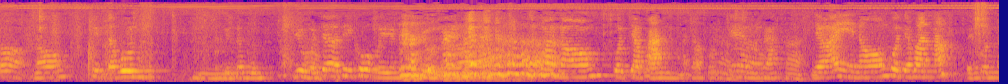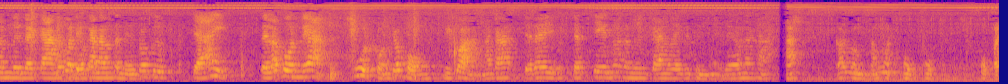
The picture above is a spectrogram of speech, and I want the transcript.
ก็น้องกิตตบุญกิตตบุญ อยู่เหมือนเจ้าหน้าที่โคกเลยยังอยู่แล้วก็น้องกุจพันธ์นะครับกุจแก้วนะคะค่ะเดี๋ยวให้น้องกุจพันธ์เนาะเป็นคนดำเนินรายการแล้วก็เดี๋ยวการนำเสนอก็คือจะให้แต่ละคนเนี่ยพูดของเจ้าของดีกว่านะคะ จะได้ชัดเจนว่าดำเนินการอะไรไปถึงไหนแล้วนะคะนะคะก็รวมทั้งหมดหกหกหกแปล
